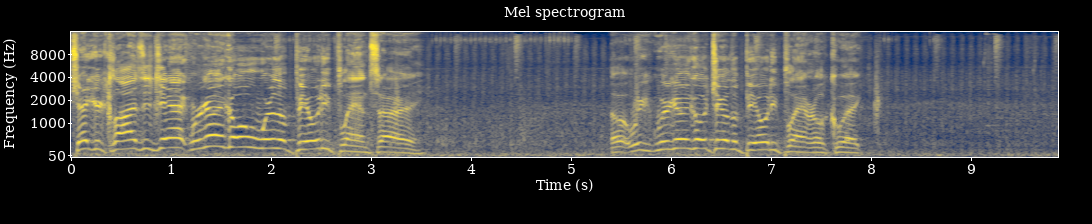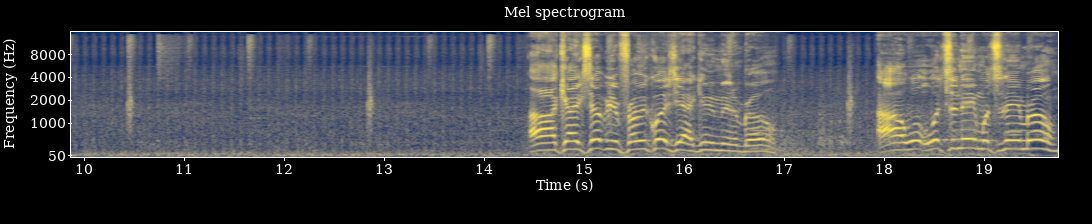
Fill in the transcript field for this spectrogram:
Check your closet, Jack. We're gonna go where the peyote plants are. Uh, we, we're gonna go check out the peyote plant real quick. Uh, can I accept your friend request? Yeah, give me a minute, bro. Uh, what, what's the name? What's the name, bro?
